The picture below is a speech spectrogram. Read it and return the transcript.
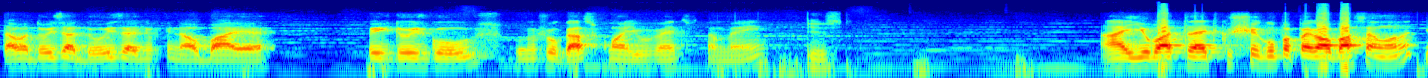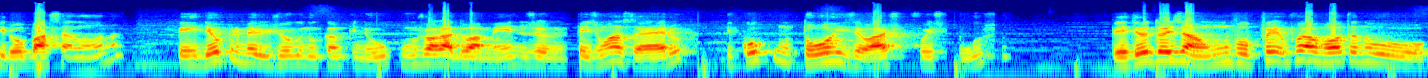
Tava 2 a 2 aí no final o Bayern fez dois gols. Foi um jogaço com a Juventus também. Isso. Aí o Atlético chegou para pegar o Barcelona, tirou o Barcelona perdeu o primeiro jogo no Camp Nou com um jogador a menos, fez 1 a 0 ficou com o Torres, eu acho que foi expulso. Perdeu 2 a 1 foi, foi a volta no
